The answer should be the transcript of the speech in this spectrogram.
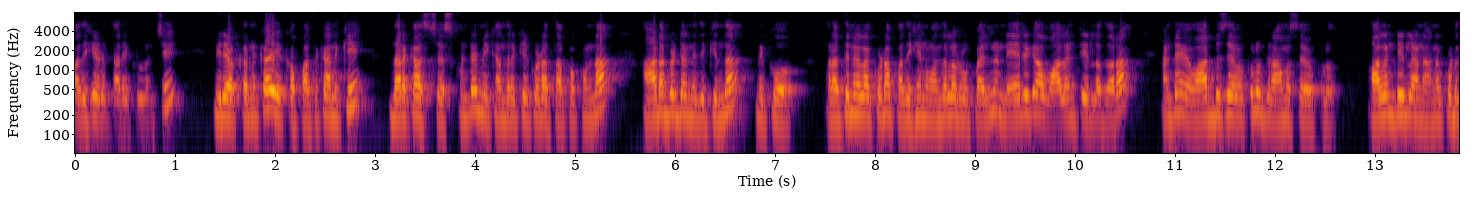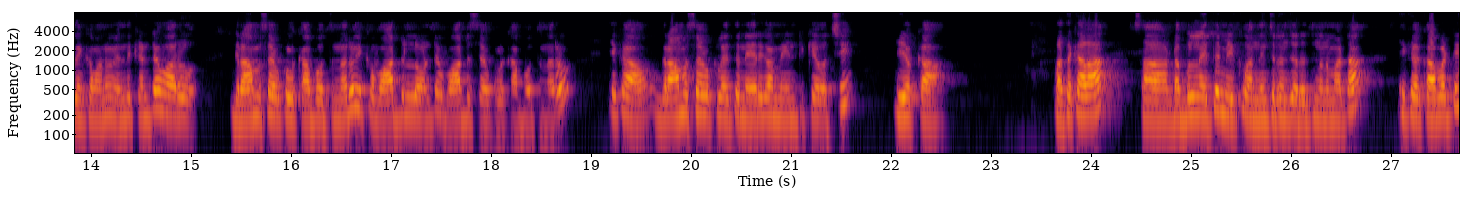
పదిహేడు తారీఖుల నుంచి మీరు యొక్క కనుక ఈ యొక్క పథకానికి దరఖాస్తు చేసుకుంటే మీకు అందరికీ కూడా తప్పకుండా ఆడబిడ్డ నిధి కింద మీకు ప్రతి నెల కూడా పదిహేను వందల రూపాయలను నేరుగా వాలంటీర్ల ద్వారా అంటే వార్డు సేవకులు గ్రామ సేవకులు వాలంటీర్లు అని అనకూడదు ఇంకా మనం. ఎందుకంటే వారు గ్రామ సేవకులు కాబోతున్నారు. ఇక వార్డుల్లో ఉంటే వార్డు సేవకులు కాబోతున్నారు. ఇక గ్రామ సేవకులు అయితే నేరుగా మీ ఇంటికే వచ్చి ఈ యొక్క పథకాల డబ్బులను అయితే మీకు అందించడం జరుగుతుందన్నమాట. ఇక కాబట్టి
